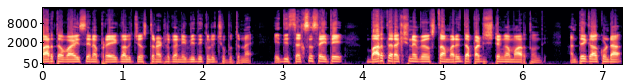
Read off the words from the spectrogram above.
భారత వాయుసేన ప్రయోగాలు చేస్తున్నట్లుగా నివేదికలు చెబుతున్నాయి ఇది సక్సెస్ అయితే భారత రక్షణ వ్యవస్థ మరింత పటిష్టంగా మారుతుంది. అంతేకాకుండా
